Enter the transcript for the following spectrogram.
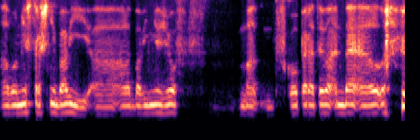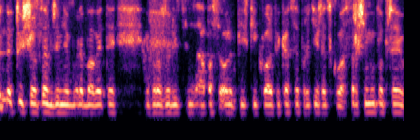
a on mě strašně baví, a, ale baví mě, že jo, v, kooperativa NBL, netušil jsem, že mě bude bavit i v rozhodujícím zápase olympijské kvalifikace proti Řecku a strašně mu to přeju.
